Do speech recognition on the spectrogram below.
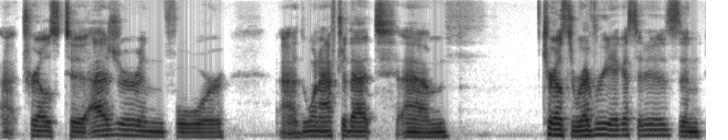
uh, Trails to Azure and for uh, the one after that, um, Trails to Reverie, I guess it is, and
